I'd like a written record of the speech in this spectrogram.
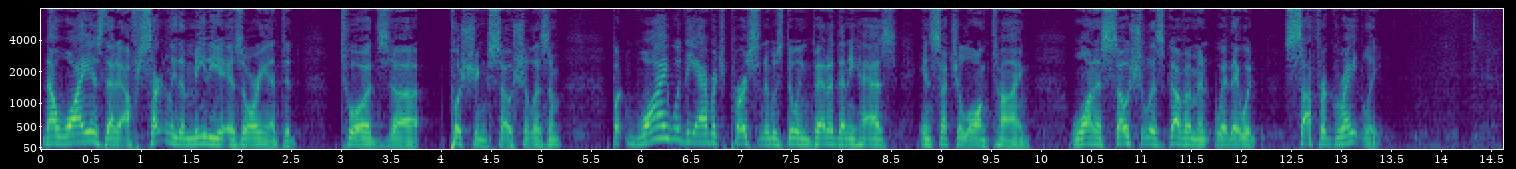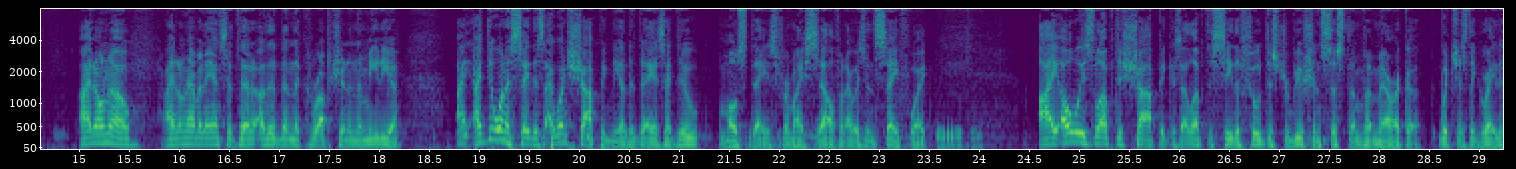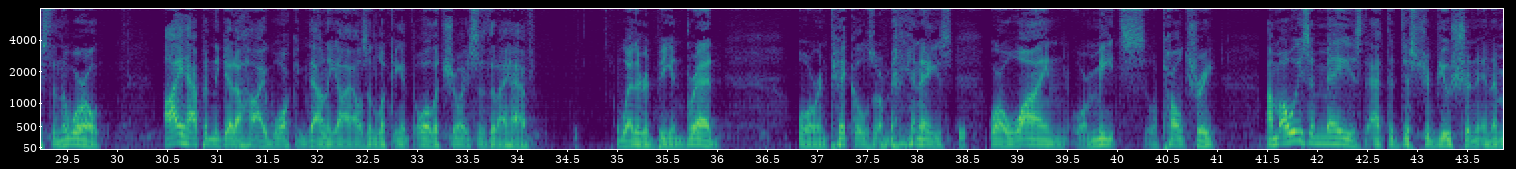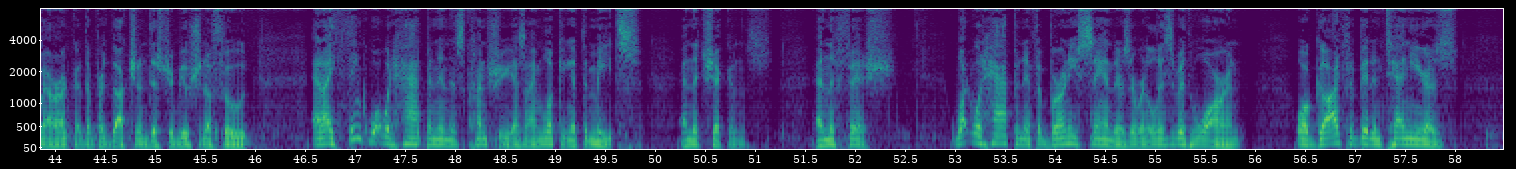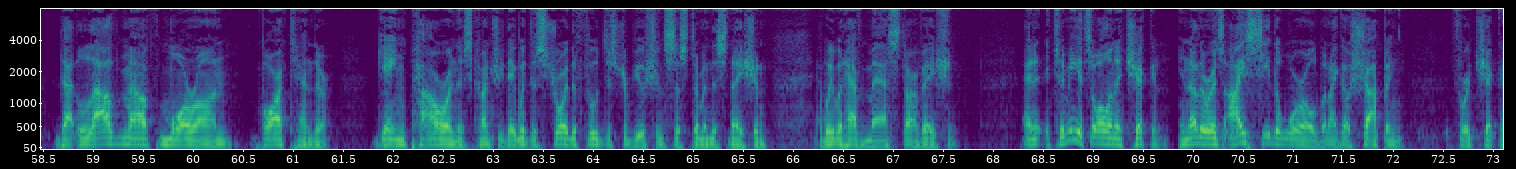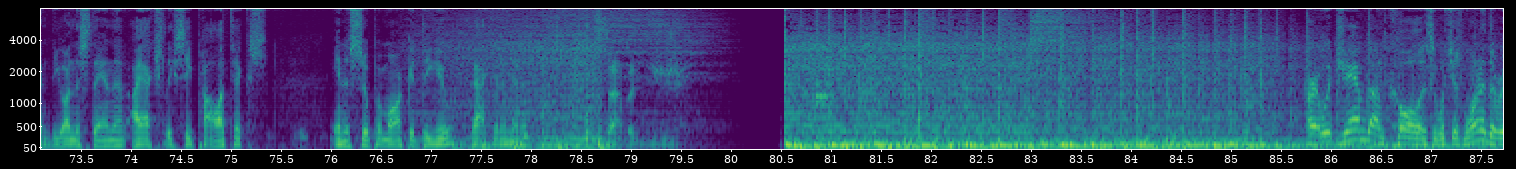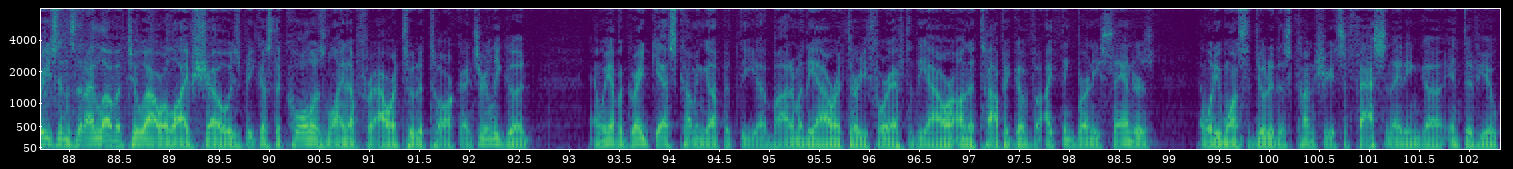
Now, why is that? Uh, Certainly the media is oriented towards uh, pushing socialism, but why would the average person who was doing better than he has in such a long time want a socialist government where they would suffer greatly? I don't know. I don't have an answer to that other than the corruption in the media. I, I do want to say this. I went shopping the other day, as I do most days for myself, and I was in Safeway. I always love to shop because I love to see the food distribution system of America, which is the greatest in the world. I happen to get a high walking down the aisles and looking at all the choices that I have, whether it be in bread or in pickles or mayonnaise or wine or meats or poultry. I'm always amazed at the distribution in America, the production and distribution of food. And I think what would happen in this country as I'm looking at the meats and the chickens and the fish, what would happen if a Bernie Sanders or an Elizabeth Warren, or God forbid in 10 years, that loudmouth moron bartender gained power in this country, they would destroy the food distribution system in this nation, and we would have mass starvation. And to me, it's all in a chicken. In other words, I see the world when I go shopping for a chicken. Do you understand that? I actually see politics in a supermarket. Do you? Back in a minute. Savage. All right, we're jammed on callers, which is one of the reasons that I love a two-hour live show, is because the callers line up for hour two to talk. It's really good, and we have a great guest coming up at the uh, bottom of the hour, thirty-four after the hour, on the topic of I think Bernie Sanders and what he wants to do to this country. It's a fascinating uh, interview,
